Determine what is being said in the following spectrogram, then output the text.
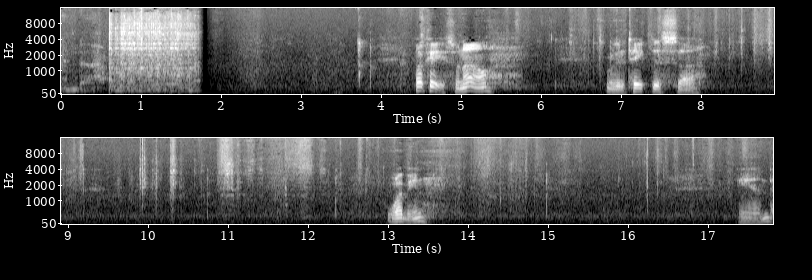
And uh, Okay, so now we're going to take this uh, webbing and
